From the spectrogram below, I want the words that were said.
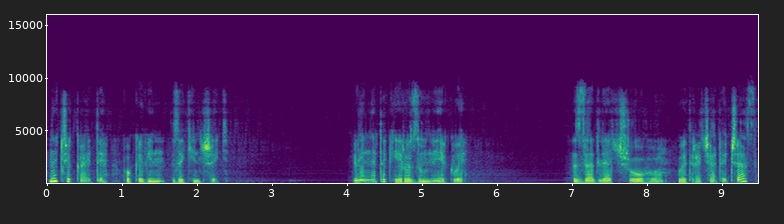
не чекайте, поки він закінчить. Він не такий розумний, як ви. Задля чого витрачати час,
